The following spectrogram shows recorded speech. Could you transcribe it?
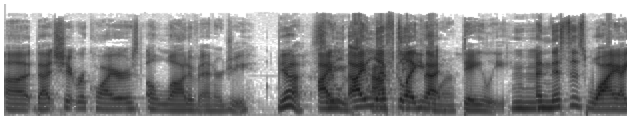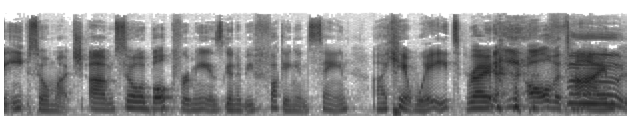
Uh, that shit requires a lot of energy. Yeah. so I, I lift like that more. Mm-hmm. daily. And this is why I eat so much. Um, so a bulk for me is going to be fucking insane. I can't wait. Right. eat all the time.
